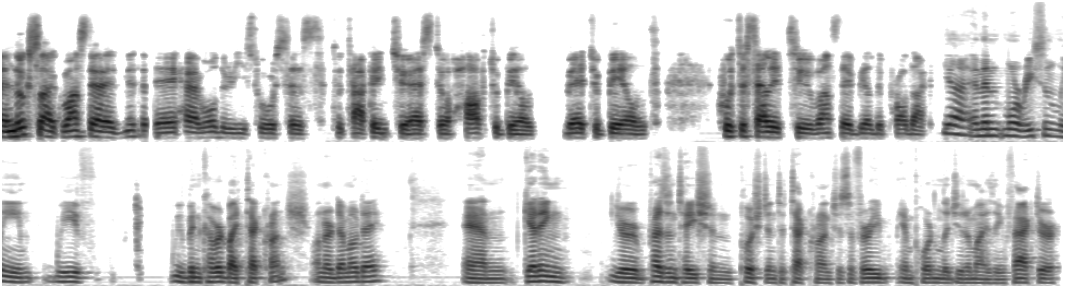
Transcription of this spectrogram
It looks like once they're admitted, they have all the resources to tap into as to how to build, where to build, who to sell it to once they build the product. Yeah, and then more recently, we've we've been covered by TechCrunch on our demo day, and getting your presentation pushed into TechCrunch is a very important legitimizing factor.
